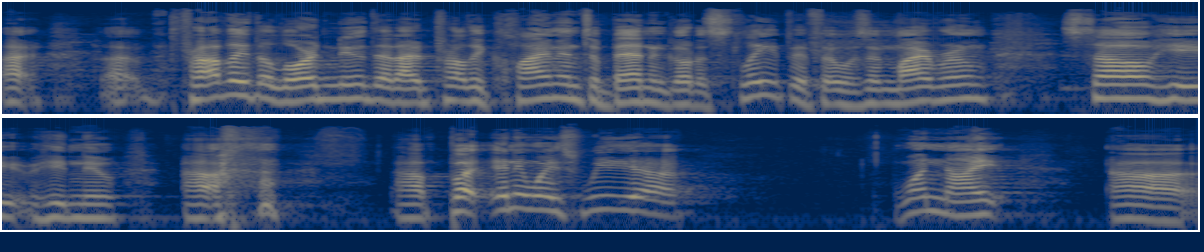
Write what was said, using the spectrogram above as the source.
uh, uh, probably the Lord knew that I'd probably climb into bed and go to sleep if it was in my room. So he, he knew. Uh, but, anyways, we, uh, one night, uh,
